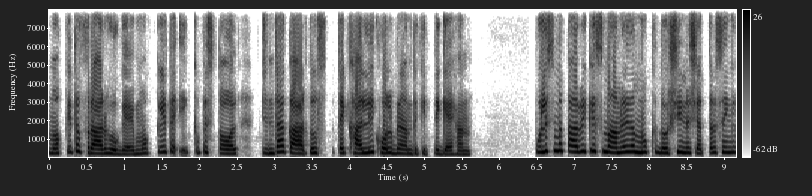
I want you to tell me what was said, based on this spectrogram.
ਮੌਕੇ ਤੋਂ ਫਰਾਰ ਹੋ ਗਏ। ਮੌਕੇ ਤੇ ਇੱਕ ਪਿਸਤੌਲ, ਜਿੰਦਾ ਕਾਰਤੂਸ ਤੇ ਖਾਲੀ ਖੋਲ ਬਰਾਮਦ ਕੀਤੇ ਗਏ ਹਨ। ਪੁਲਿਸ ਮੁਤਾਬਿਕ ਇਸ ਮਾਮਲੇ ਦਾ ਮੁੱਖ ਦੋਸ਼ੀ ਨਛੱਤਰ ਸਿੰਘ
